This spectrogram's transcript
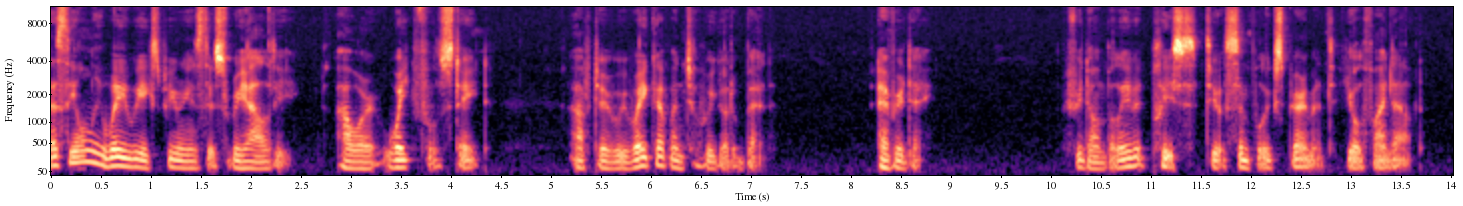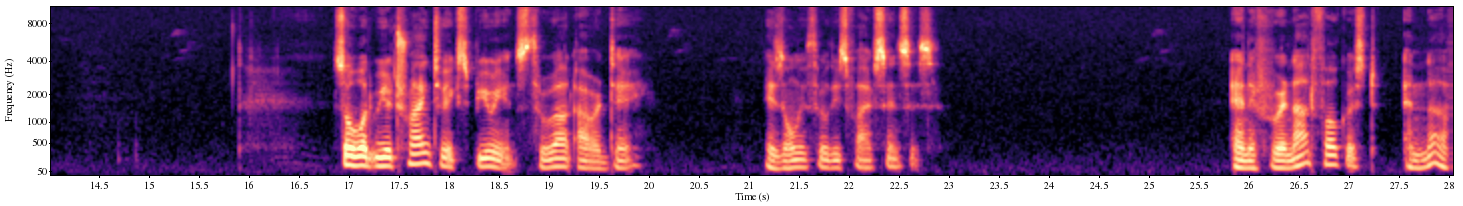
That's the only way we experience this reality, our wakeful state, after we wake up until we go to bed, every day. If you don't believe it, please do a simple experiment. You'll find out. So, what we are trying to experience throughout our day is only through these five senses. And if we're not focused enough,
